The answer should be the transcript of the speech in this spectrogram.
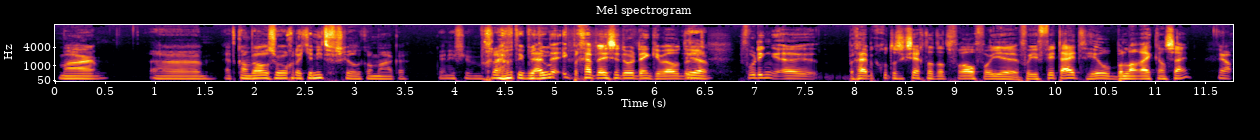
Maar uh, het kan wel zorgen dat je niet verschil kan maken. Ik weet niet of je begrijpt wat ik bedoel. Ja, ik begrijp deze door, denk je wel. Dat ja. Voeding, uh, begrijp ik goed als ik zeg dat dat vooral voor je, voor je fitheid heel belangrijk kan zijn. Ja.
